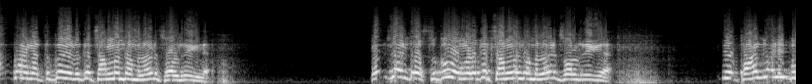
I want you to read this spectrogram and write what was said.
அரசாங்கத்துக்கும் இதுக்கு சம்பந்தம் இல்லைன்னு சொல்றீங்க. பென்ஷன் ட்ரஸ்டுக்கும் உங்களுக்கு சம்பந்தம் இல்லைன்னு சொல்றீங்க. இது பங்களிப்பு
